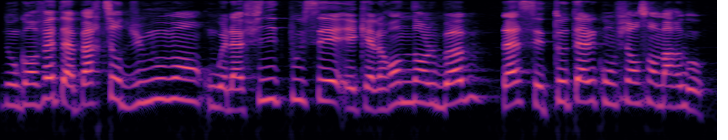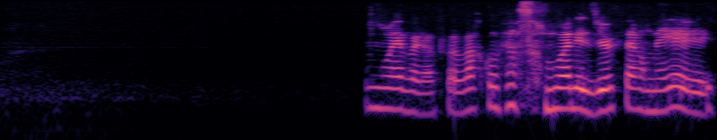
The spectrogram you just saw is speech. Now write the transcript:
Donc en fait, à partir du moment où elle a fini de pousser et qu'elle rentre dans le bob, là, c'est totale confiance en Margot. Ouais, voilà, faut avoir confiance en moi, les yeux fermés. Et,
